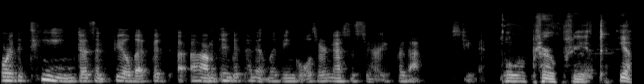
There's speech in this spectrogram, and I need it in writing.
Or the team doesn't feel that the um, independent living goals are necessary for that student. Or appropriate. Yeah.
